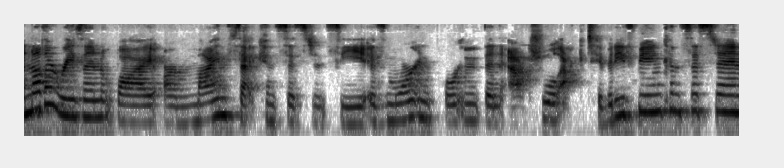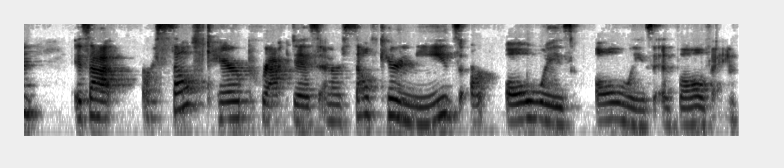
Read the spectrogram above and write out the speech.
Another reason why our mindset consistency is more important than actual activities being consistent is that our self care practice and our self care needs are always, always evolving.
